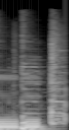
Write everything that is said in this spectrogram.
Mm-hmm.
